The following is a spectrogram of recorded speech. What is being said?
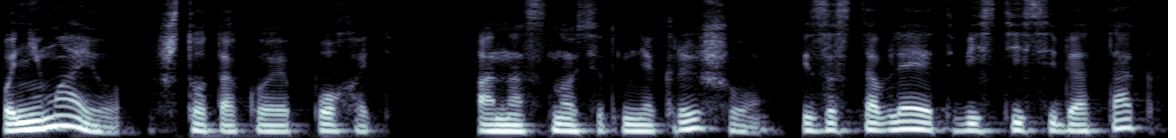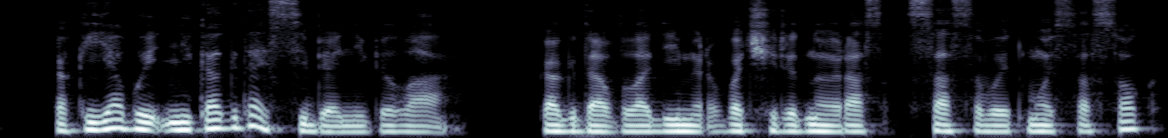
понимаю, что такое похоть. Она сносит мне крышу и заставляет вести себя так, как я бы никогда себя не вела. Когда Владимир в очередной раз всасывает мой сосок,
